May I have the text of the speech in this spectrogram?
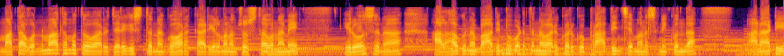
మత ఉన్మాదముతో వారు జరిగిస్తున్న ఘోర కార్యాలు మనం చూస్తూ ఉన్నామే. ఈ రోజున అలాగున బాధింపబడుతున్న వారి కొరకు ప్రార్థించే మనసు నీకుందా? ఆనాటి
